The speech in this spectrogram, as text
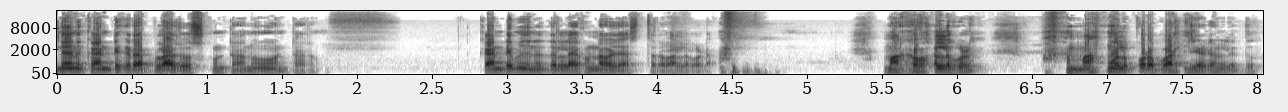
నేను కంటికి రెప్పలా చూసుకుంటాను అంటారు. కంటి మీద నిద్ర లేకుండా చేస్తారు వాళ్ళు కూడా. మగవాళ్ళు కూడా మామూలు పొరపాట్లు చేయడం లేదు.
